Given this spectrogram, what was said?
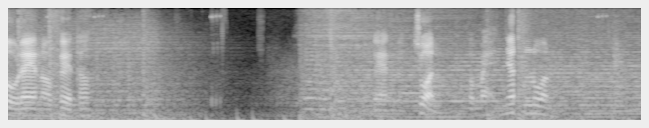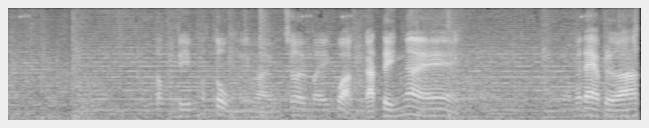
màu đen nó phệt thôi. Đen chuẩn, Có mẹ nhất luôn. Tóc tím tóc tùng thì phải chơi mấy quả cá tính này. Nó mới đẹp được.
